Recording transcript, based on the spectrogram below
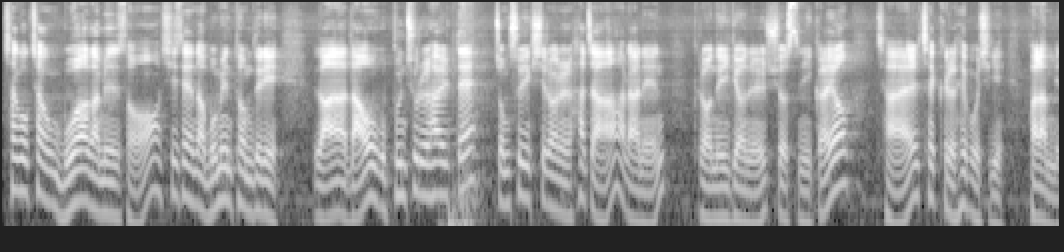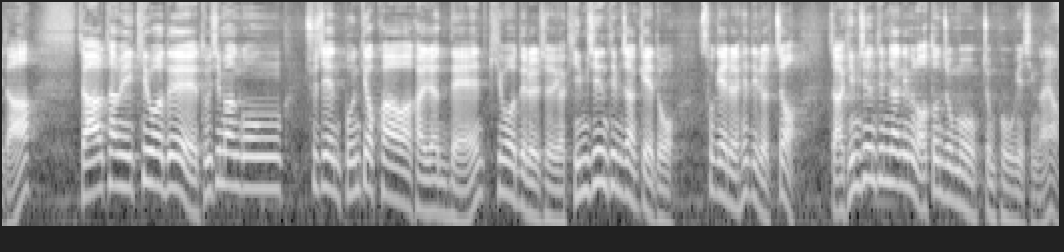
차곡차곡 모아가면서 시세나 모멘텀들이 나, 나오고 분출을 할 때 좀 수익 실현을 하자라는 그런 의견을 주셨으니까요. 잘 체크를 해보시기 바랍니다. 자, 그렇다면 이 키워드 도심항공 추진 본격화와 관련된 키워드를 저희가 김시은 팀장께도 소개를 해드렸죠. 자, 김시은 팀장님은 어떤 종목 좀 보고 계신가요?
